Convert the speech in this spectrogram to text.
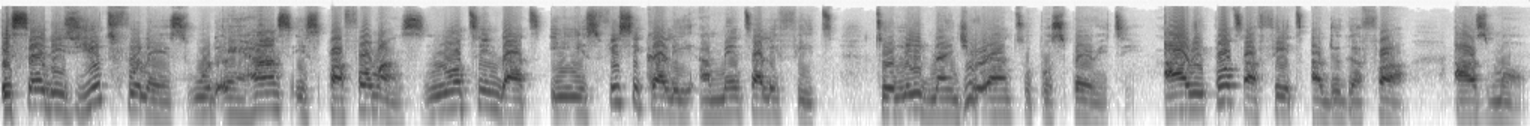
He said his youthfulness would enhance his performance, noting that he is physically and mentally fit to lead Nigeria to prosperity. Our reporter Faith Abdulgafar has more.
